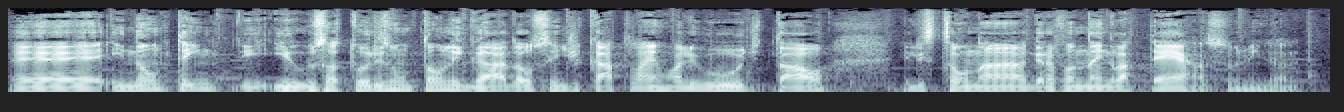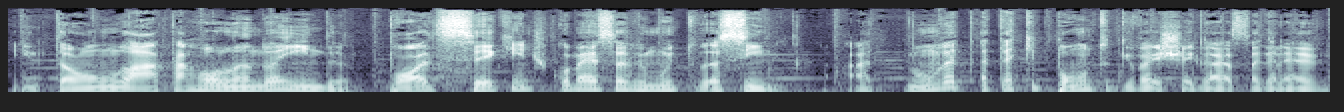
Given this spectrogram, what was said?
é, e não tem. E, e os atores não estão ligados ao sindicato lá em Hollywood e tal. Eles estão gravando na Inglaterra, se não me engano. Então lá tá rolando ainda. Pode ser que a gente comece a ver muito. Assim, a- vamos ver até que ponto que vai chegar essa greve.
